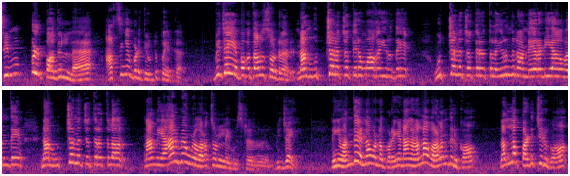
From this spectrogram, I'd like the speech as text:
சிம்பிள் பதில்ல அசிங்கப்படுத்தி விட்டு போயிருக்காரு. விஜய் எப்ப பார்த்தாலும் சொல்றாரு நான் உச்ச நட்சத்திரமாக இருந்தேன். உச்ச நட்சத்திரத்துல இருந்து நான் நேரடியாக வந்தேன். நான் உச்ச நட்சத்திரத்துல நாங்க யாருமே உங்களை வர சொல்லலை மிஸ்டர் விஜய். நீங்க வந்து என்ன பண்ண போறீங்க? நாங்க நல்லா வளர்ந்துருக்கோம் நல்லா படிச்சிருக்கோம்.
